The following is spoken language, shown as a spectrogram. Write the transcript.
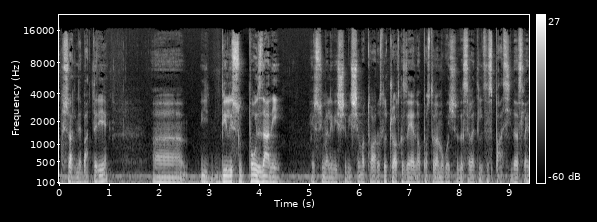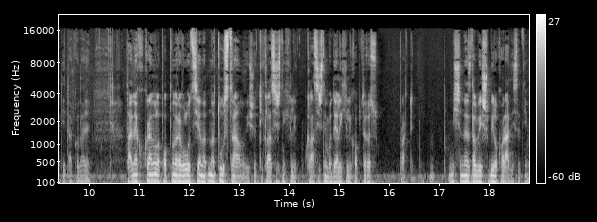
koji su radile baterije, uh, i bili su pouzdani jer su imali više, više motora. U slučaju otkaza jednog postala mogućnost da se letelica spasi, da sleti i tako dalje. Tada neko krenula potpuna revolucija na, na tu stranu, više ti klasični, klasični modeli helikoptera su praktično, mislim ne znam da li više bilo ko radi sa tim.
